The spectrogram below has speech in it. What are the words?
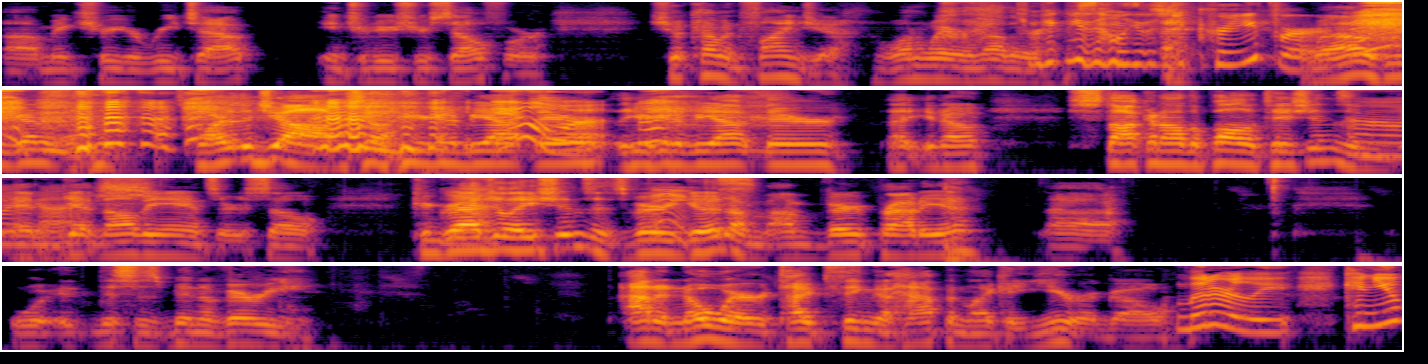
uh, make sure you reach out, introduce yourself, or she'll come and find you one way or another. You make me sound like such a creeper. Well, you're gonna. it's part of the job. So, you're going to be out Ew. there. You're going to be out there, uh, you know, stalking all the politicians and, Oh and getting all the answers. So, congratulations. It's very good. I'm, I'm very proud of you. Uh, w- this has been a very out of nowhere type thing that happened like a year ago. Literally. Can you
